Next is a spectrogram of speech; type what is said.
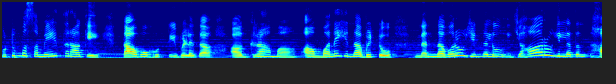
ಕುಟುಂಬ ಸಮೇತರಾಗಿ ತಾವು ಹುಟ್ಟಿ ಬೆಳೆದ ಆ ಗ್ರಾಮ, ಆ ಮನೆಯನ್ನ ಬಿಟ್ಟು ನನ್ನವರು ಎನ್ನಲು ಯಾರೂ ಇಲ್ಲದಂತಹ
